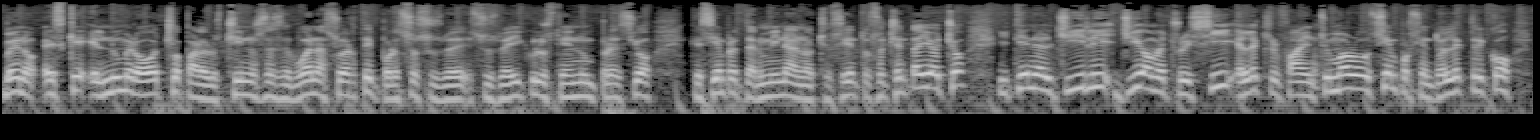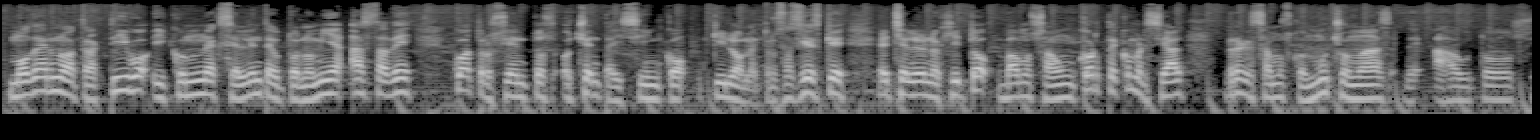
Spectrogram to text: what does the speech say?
Bueno, es que el número 8 para los chinos es de buena suerte y por eso sus, sus vehículos tienen un precio que siempre termina en 888 y tiene el Geely Geometry C Electrifying Tomorrow 100% eléctrico, moderno, atractivo y con una excelente autonomía hasta de 485 kilómetros. Así es que échenle un ojito, vamos a un corte comercial, regresamos con mucho más de autos.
